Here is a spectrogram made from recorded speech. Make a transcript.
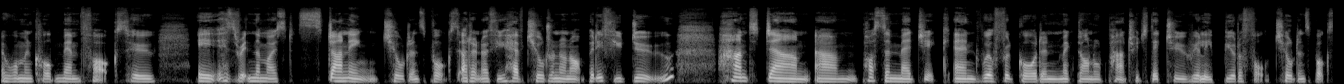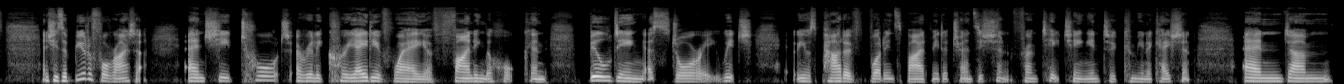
a, woman called Mem Fox, who has written the most stunning children's books. I don't know if you have children or not, but if you do, hunt down um, Possum Magic and Wilfrid Gordon, McDonald Partridge. They're two really beautiful children's books. And she's a beautiful writer. And she taught a really creative way of finding the hook and building a story, which was part of what inspired me to transition from teaching into communication. And um,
